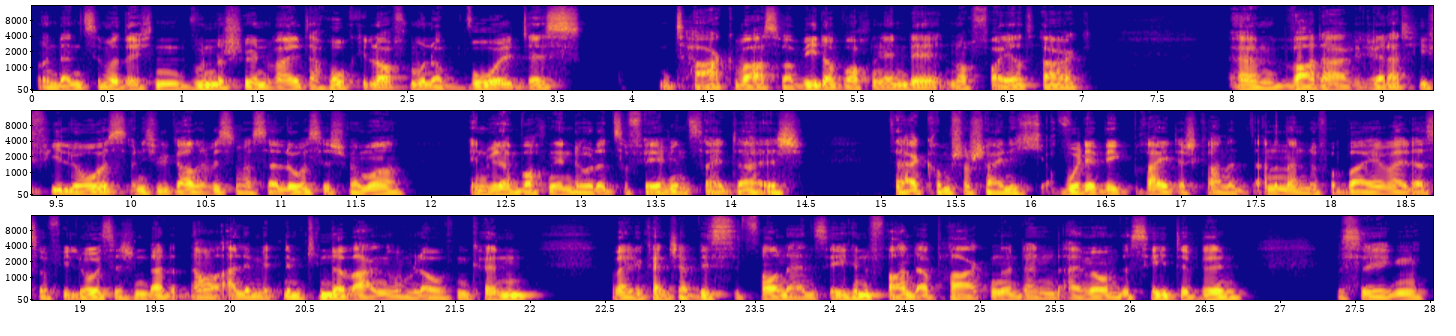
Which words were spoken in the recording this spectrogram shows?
Und dann sind wir durch einen wunderschönen Wald da hochgelaufen. Und obwohl das ein Tag war, es war weder Wochenende noch Feiertag, ähm, war da relativ viel los. Und ich will gar nicht wissen, was da los ist, wenn man entweder am Wochenende oder zur Ferienzeit da ist. Da kommst du wahrscheinlich, obwohl der Weg breit ist, gar nicht aneinander vorbei, weil da so viel los ist und dann auch alle mit einem Kinderwagen rumlaufen können. Weil du kannst ja bis vorne an den See hinfahren, da parken und dann einmal um das See tippeln. Deswegen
